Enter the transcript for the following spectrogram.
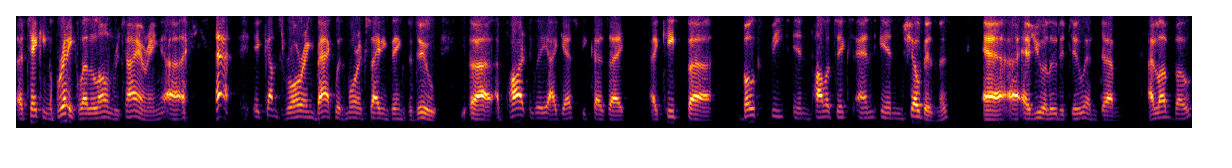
uh, taking a break, let alone retiring, uh, it comes roaring back with more exciting things to do. Uh, partly, I guess, because I I keep uh, both feet in politics and in show business, uh, as you alluded to, and um, I love both.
